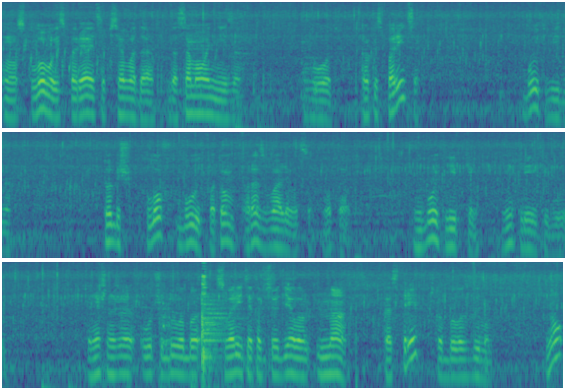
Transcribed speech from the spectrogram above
э, с плова испаряется вся вода до самого низа. Вот. Как испарится, будет видно. То бишь плов будет потом разваливаться. Вот так. Не будет липким, не клейкий будет. Конечно же, лучше было бы сварить это все дело на костре, чтобы было с дымом. Ну,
